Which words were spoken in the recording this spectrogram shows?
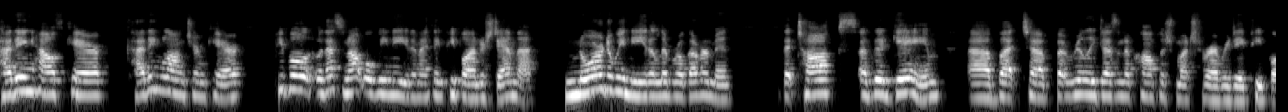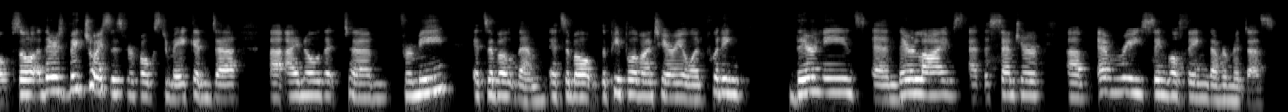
cutting healthcare cutting long-term care. People that's not what we need and i think people understand that. Nor do we need a liberal government that talks a good game uh, but uh, but really doesn't accomplish much for everyday people. So there's big choices for folks to make and uh, i know that um, for me it's about them it's about the people of ontario and putting their needs and their lives at the center of every single thing government does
